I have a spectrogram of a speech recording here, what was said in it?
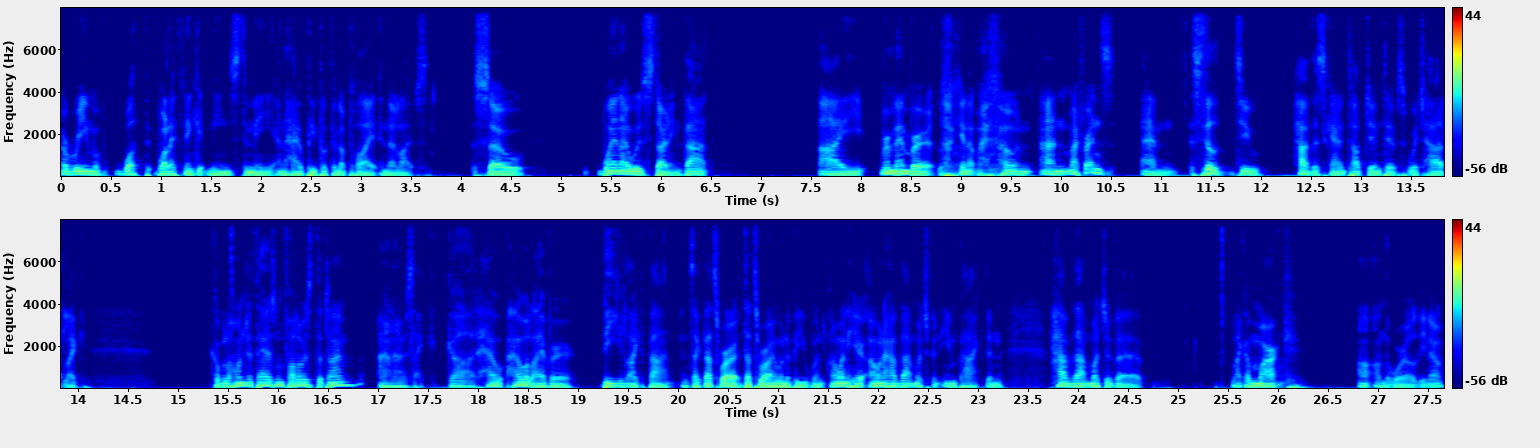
a ream of what what I think it means to me and how people can apply it in their lives. So when I was starting that, I remember looking at my phone, and my friends um still do have this account, Top Gym Tips, which had like a couple of hundred thousand followers at the time, and I was like, God, how how will I ever be like that? And it's like that's where that's where I want to be when I want to hear I want to have that much of an impact and have that much of a like a mark on, on the world, you know.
